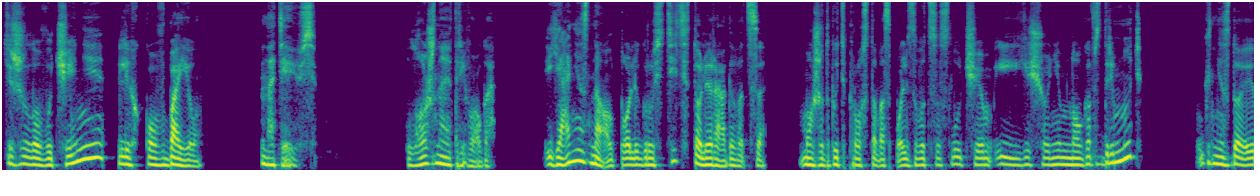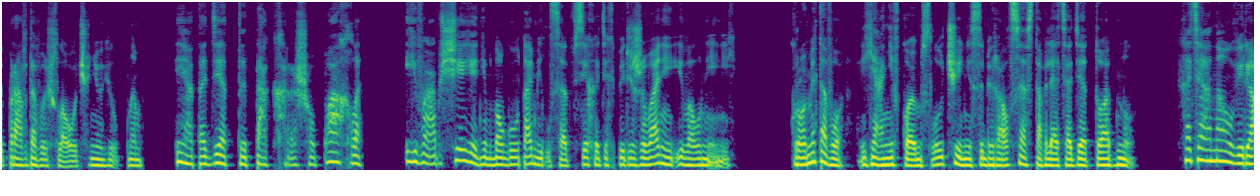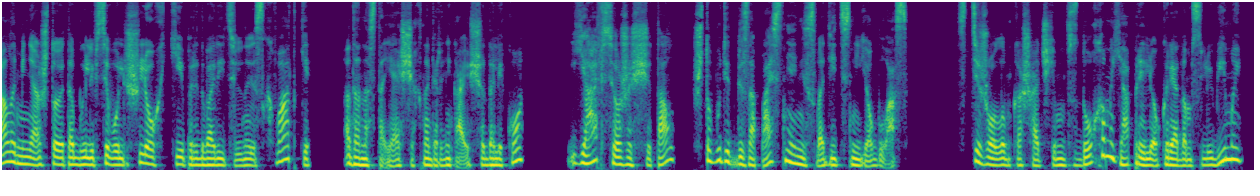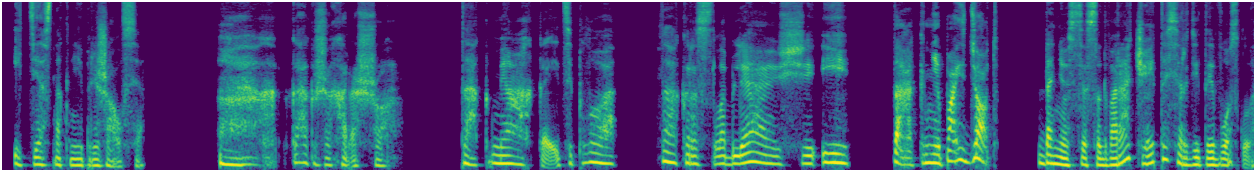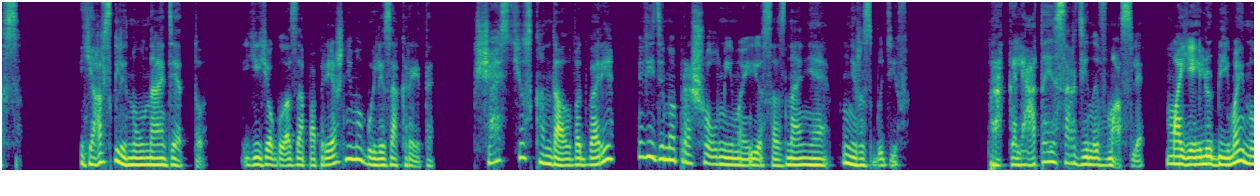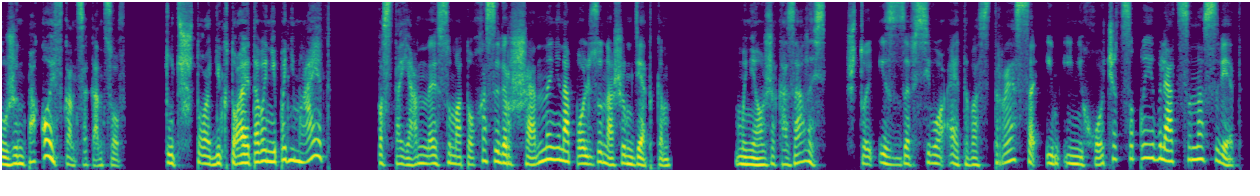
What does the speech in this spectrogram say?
Тяжело в учении, легко в бою. Надеюсь. Ложная тревога. Я не знал то ли грустить, то ли радоваться. Может быть, просто воспользоваться случаем и еще немного вздремнуть? Гнездо и правда вышло очень уютным. И от одетты так хорошо пахло, и вообще я немного утомился от всех этих переживаний и волнений. Кроме того, я ни в коем случае не собирался оставлять Адетту одну. Хотя она уверяла меня, что это были всего лишь легкие предварительные схватки, а до настоящих наверняка еще далеко, я все же считал, что будет безопаснее не сводить с нее глаз. С тяжелым кошачьим вздохом я прилег рядом с любимой и тесно к ней прижался. Ах, как же хорошо! Так мягко и тепло, так расслабляюще и... «Так не пойдет!» — донесся со двора чей-то сердитый возглас. Я взглянул на Адетту. Ее глаза по-прежнему были закрыты. К счастью, скандал во дворе, видимо, прошел мимо ее сознания, не разбудив. «Проклятые сардины в масле! Моей любимой нужен покой, в конце концов! Тут что, никто этого не понимает? Постоянная суматоха совершенно не на пользу нашим деткам. Мне уже казалось, что из-за всего этого стресса им и не хочется появляться на свет.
